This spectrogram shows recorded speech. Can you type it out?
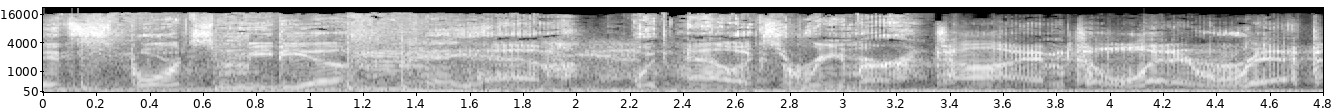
It's Sports Media Mayhem with Alex Reimer. Time to let it rip.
